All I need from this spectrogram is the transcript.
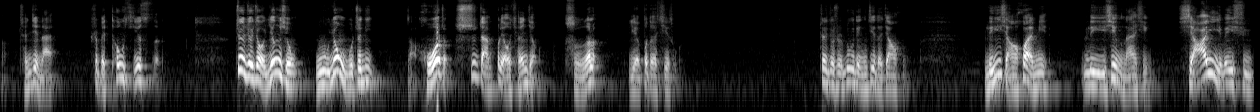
啊，陈近南是被偷袭死的，这就叫英雄无用武之地。啊，活着施展不了拳脚，死了也不得其所。这就是《鹿鼎记》的江湖，理想幻灭，理性难行，侠义为虚，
